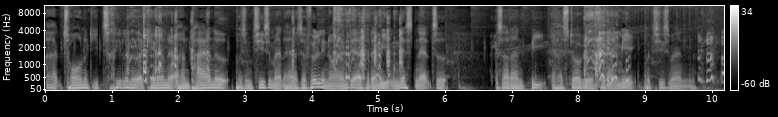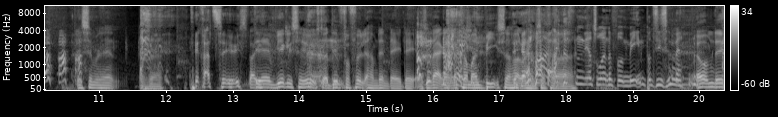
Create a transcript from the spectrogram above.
og tårerne, de triller ned af kenderne, og han peger ned på sin tissemand. Han er selvfølgelig nøgen, det er Fætter Emil næsten altid. Og så er der en bi, der har stukket Fætter Emil på tissemanden. Det er simpelthen, altså, Det er ret seriøst, faktisk. det er virkelig seriøst, og det forfølger ham den dag i dag. Altså hver gang der kommer en bi, så holder han sig fra... sådan, jeg tror, han har fået men på tissemanden. Jo, men det,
